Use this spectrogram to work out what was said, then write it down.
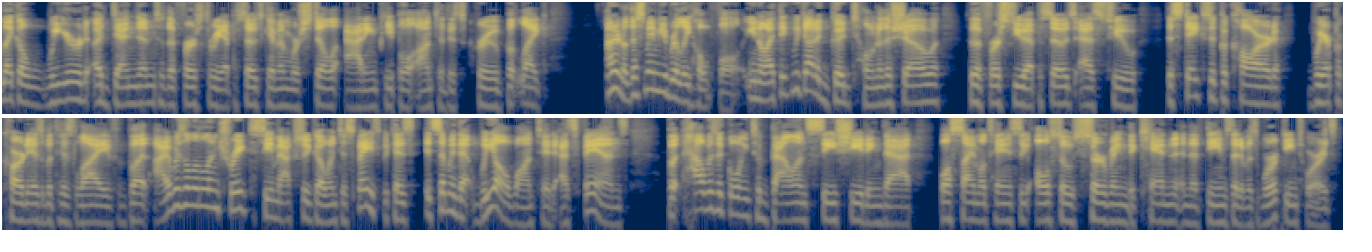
like a weird addendum to the first three episodes, given we're still adding people onto this crew. But like, I don't know, this made me really hopeful. You know, I think we got a good tone of the show for the first few episodes as to the stakes of Picard, where Picard is with his life. But I was a little intrigued to see him actually go into space because it's something that we all wanted as fans. But how is it going to balance satiating that while simultaneously also serving the canon and the themes that it was working towards.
